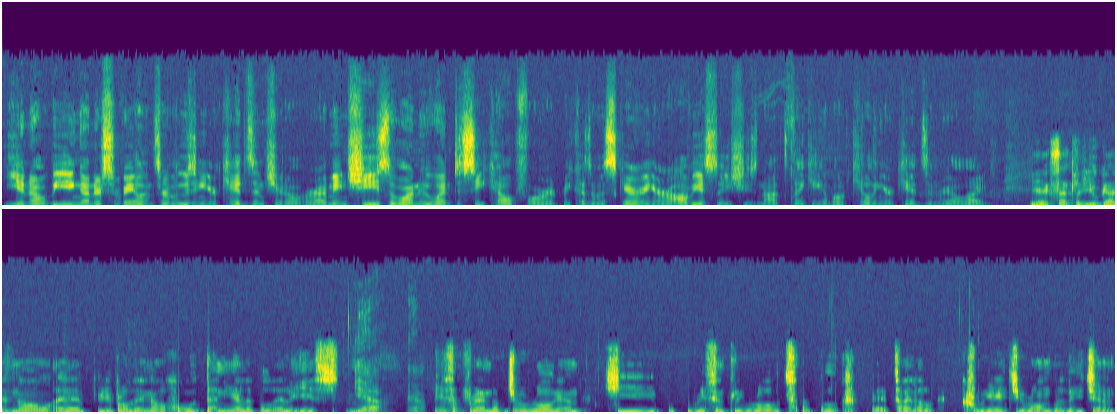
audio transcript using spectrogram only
you know, being under surveillance or losing your kids and shit over. I mean, she's the one who went to seek help for it because it was scaring her. Obviously, she's not thinking about killing her kids in real life. Yeah, exactly. You guys know, uh, you probably know who Daniele Bolelli is. Yeah, yeah. He's a friend of Joe Rogan. He recently wrote a book uh, titled "Create Your Own Religion."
